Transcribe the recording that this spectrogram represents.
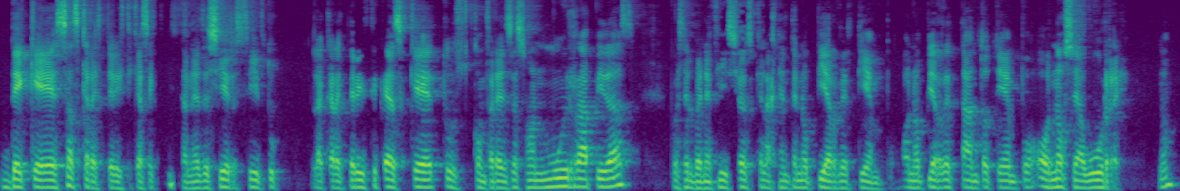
de que esas características existan. Es decir, si tu, la característica es que tus conferencias son muy rápidas, pues el beneficio es que la gente no pierde tiempo o no pierde tanto tiempo o no se aburre, ¿no?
